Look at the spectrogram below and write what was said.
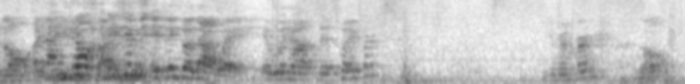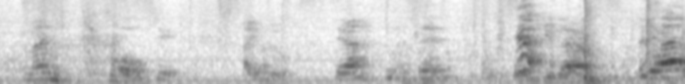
No, I Now need You don't, it didn't, it didn't go that way. It went out this way first. You remember? No. Come on. Oh, I do. Yeah? And then Yeah. take you down. Yeah.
